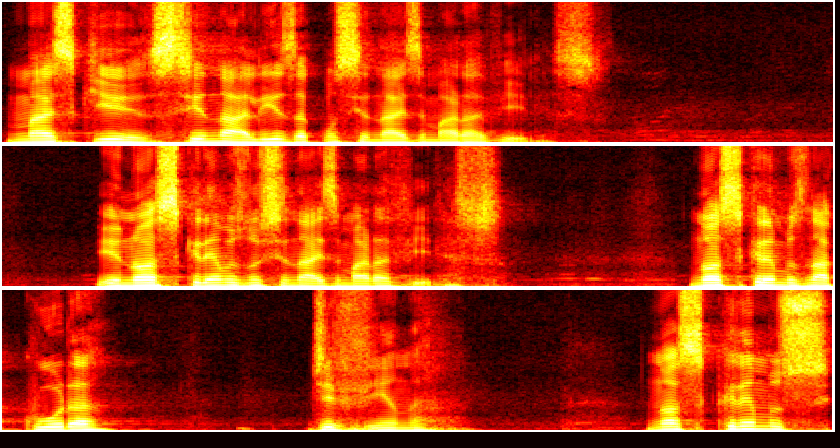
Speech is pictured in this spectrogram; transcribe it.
mas que sinaliza com sinais e maravilhas. E nós cremos nos sinais e maravilhas. Nós cremos na cura divina. Nós cremos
